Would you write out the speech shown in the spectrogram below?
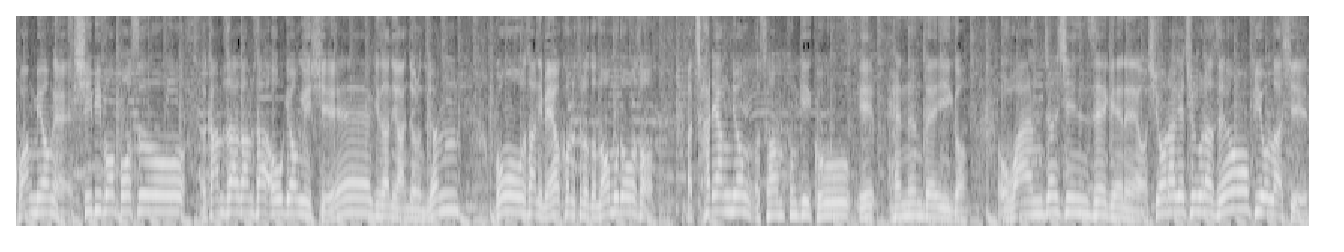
광명의 12번 버스. 감사 감사. 오경희 씨. 기사님 안전운전. 0554님 에어컨을 틀어도 너무 더워서. 아, 차량용 선풍기 구입했는데 이거 완전 신세계네요. 시원하게 출근하세요. 비올라 씨.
